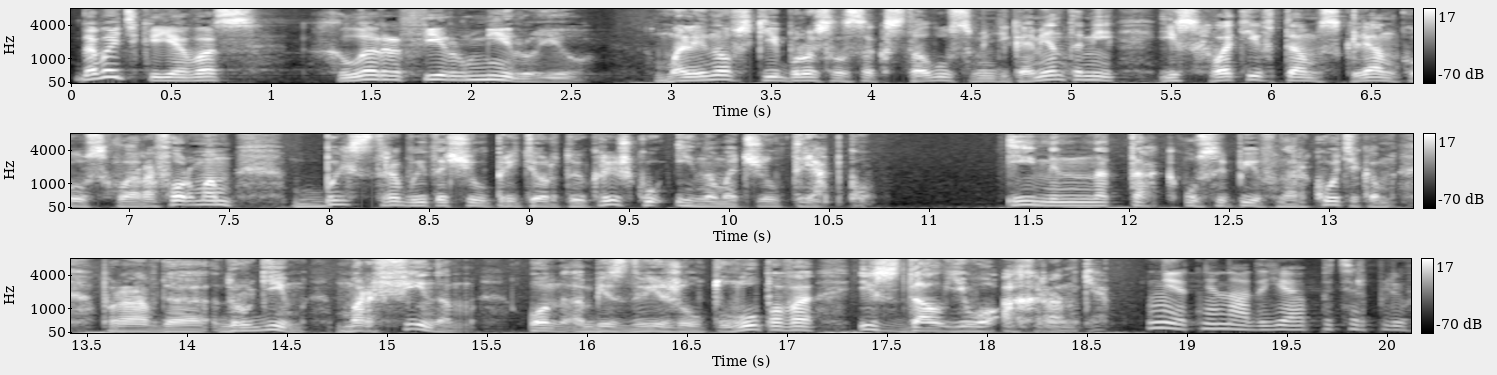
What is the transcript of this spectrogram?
Давайте-ка я вас хлорофирмирую. Малиновский бросился к столу с медикаментами и, схватив там склянку с хлороформом, быстро вытащил притертую крышку и намочил тряпку. Именно так, усыпив наркотиком, правда, другим, морфином, он обездвижил Тулупова и сдал его охранке. Нет, не надо, я потерплю.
